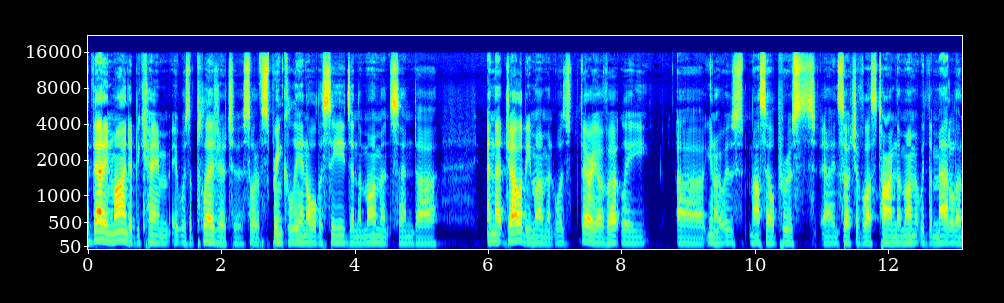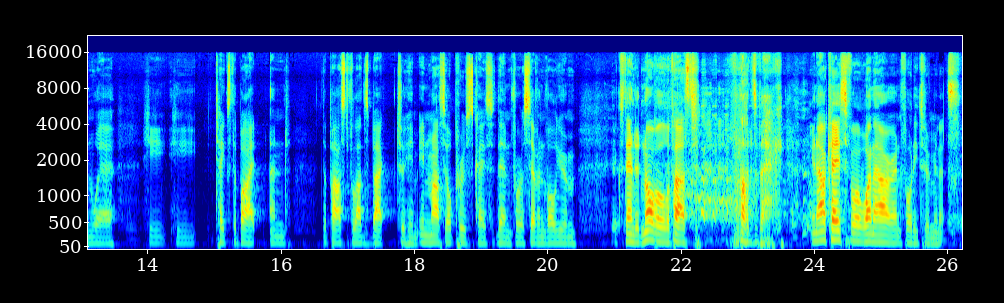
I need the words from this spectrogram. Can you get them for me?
with that in mind, it became it was a pleasure to sort of sprinkle in all the seeds and the moments, and uh, and that Jalebi moment was very overtly, uh, you know, it was Marcel Proust's uh, In Search of Lost Time, the moment with the Madeleine where he he takes the bite and the past floods back to him. In Marcel Proust's case, then for a seven-volume extended novel, the past floods back. In our case, for one hour and forty-two minutes.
